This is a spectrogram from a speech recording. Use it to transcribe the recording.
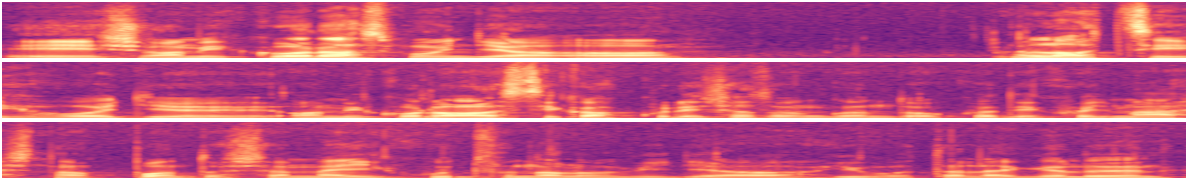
és amikor azt mondja a Laci, hogy amikor alszik, akkor is azon gondolkodik, hogy másnap pontosan melyik útvonalon vigye a juhot a legelőn.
